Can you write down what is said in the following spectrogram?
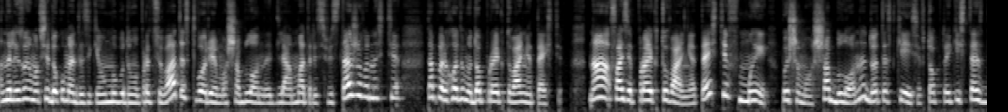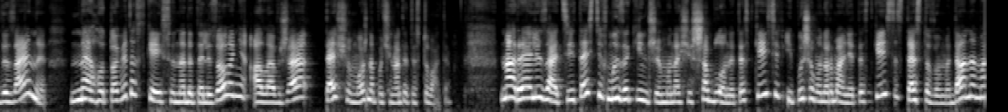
аналізуємо всі документи, з якими ми будемо працювати, створюємо шаблони для матриць відстежуваності та переходимо до проєктування тестів. На фазі проєктування тестів ми пишемо шаблони до тест-кейсів, тобто якісь тест-дизайни, не готові тест-кейси, не деталізовані, але вже те, що можна починати тестувати. На реалізації тестів ми закінчуємо наші шаблони тест-кейсів і пишемо нормальні тест-кейси з тестовими даними,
